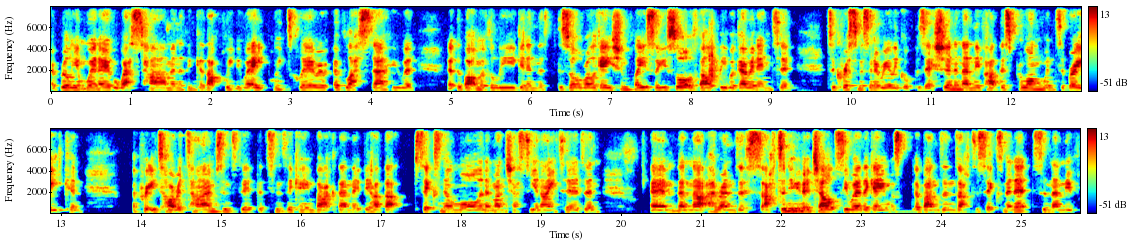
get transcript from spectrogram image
a brilliant win over West Ham. And I think at that point they were eight points clear of Leicester, who were at the bottom of the league and in the, the sole relegation place. So you sort of felt they were going into to Christmas in a really good position. And then they've had this prolonged winter break and a pretty torrid time since they since they came back. Then they, they had that six 0 mauling at Manchester United and um, then that horrendous afternoon at Chelsea where the game was abandoned after six minutes, and then they've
